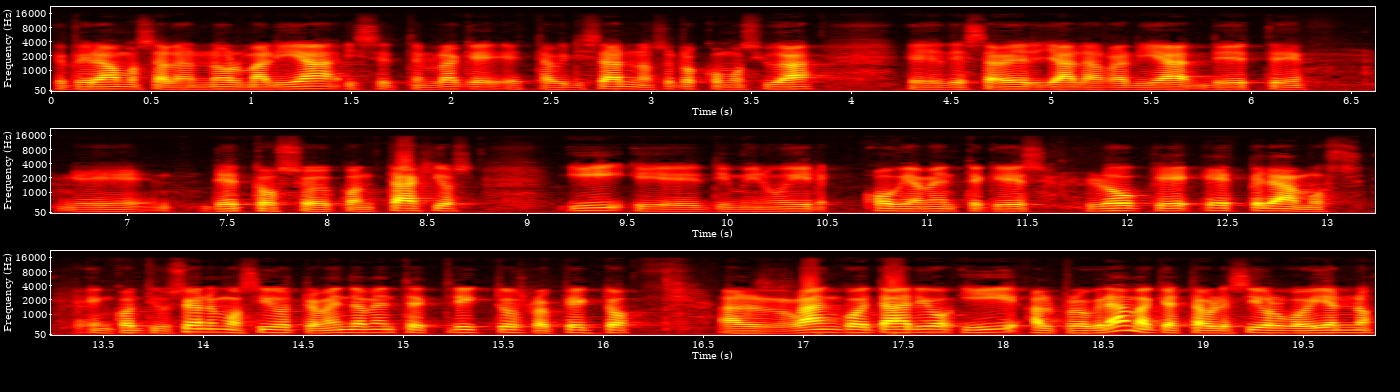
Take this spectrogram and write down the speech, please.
esperamos, a la normalidad y se tendrá que estabilizar nosotros como ciudad eh, de saber ya la realidad de, este, de estos contagios y disminuir, obviamente, que es lo que esperamos. En Constitución hemos sido tremendamente estrictos respecto al rango etario y al programa que ha establecido el gobierno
